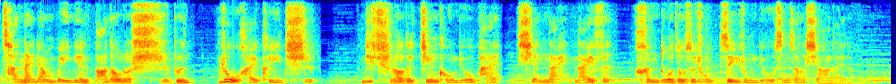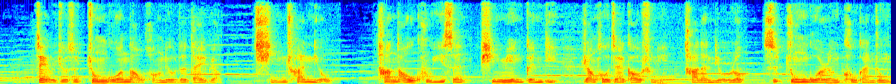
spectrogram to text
产奶量每年达到了十吨，肉还可以吃。你吃到的进口牛排、鲜奶、奶粉，很多都是从这种牛身上下来的。再有就是中国老黄牛的代表秦川牛，它劳苦一生，拼命耕地，然后再告诉你，它的牛肉是中国人口感中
